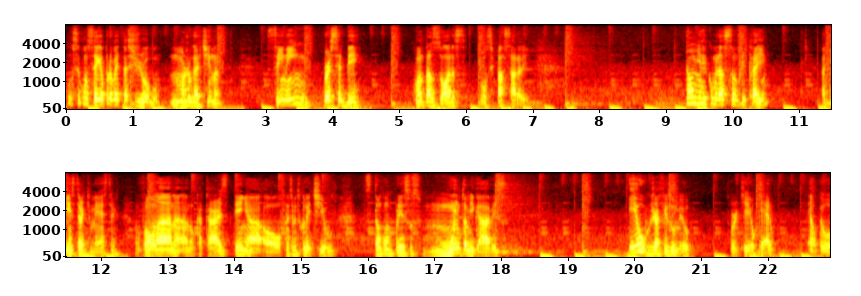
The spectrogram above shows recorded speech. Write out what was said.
você consegue aproveitar esse jogo numa jogatina sem nem perceber quantas horas vão se passar ali. Então minha recomendação fica aí, Against Dark Master. Vão lá na, no Catarse, tem a, o financiamento coletivo, estão com preços muito amigáveis. Eu já fiz o meu, porque eu quero. Eu, eu,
